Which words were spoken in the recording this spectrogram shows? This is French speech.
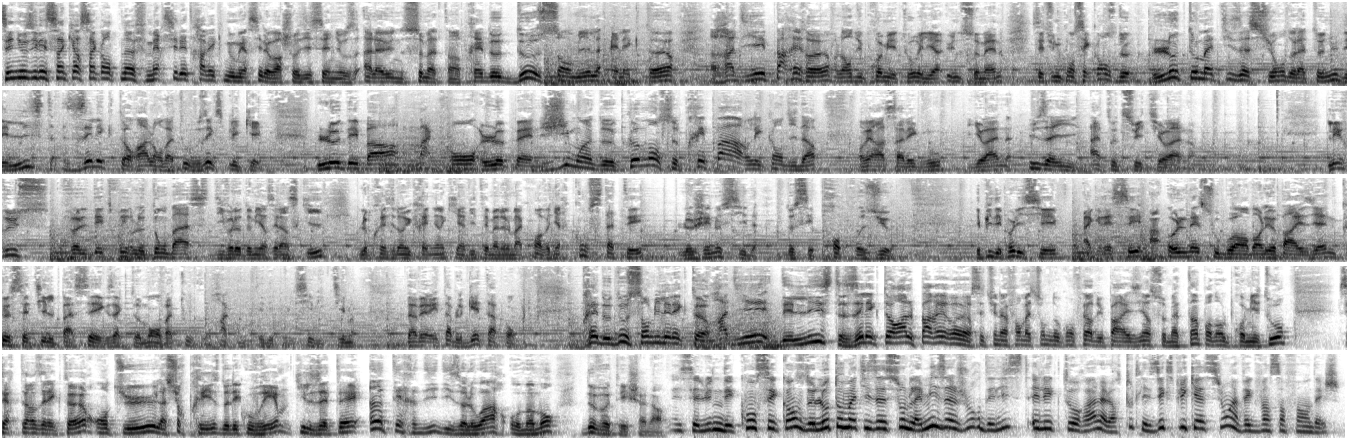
CNews, il est 5h59. Merci d'être avec nous. Merci d'avoir choisi CNews à la une ce matin. Près de 200 000 électeurs radiés par erreur lors du premier tour il y a une semaine. C'est une conséquence de l'automatisation de la tenue des listes électorales. On va tout vous expliquer. Le débat Macron-Le Pen, J-2. Comment se préparent les candidats? On verra ça avec vous. Johan Usaï. À tout de suite, Johan. Les Russes veulent détruire le Donbass, dit Volodymyr Zelensky, le président ukrainien qui invite Emmanuel Macron à venir constater le génocide de ses propres yeux. Et puis des policiers agressés à Aulnay-sous-Bois en banlieue parisienne. Que s'est-il passé exactement? On va tout vous raconter des policiers victimes d'un véritable guet-apens. Près de 200 000 électeurs radiés des listes électorales par erreur. C'est une information de nos confrères du Parisien ce matin pendant le premier tour. Certains électeurs ont eu la surprise de découvrir qu'ils étaient interdits d'isoloir au moment de voter, Chana. Et c'est l'une des conséquences de l'automatisation de la mise à jour des listes électorales. Alors toutes les explications avec Vincent Fandège.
